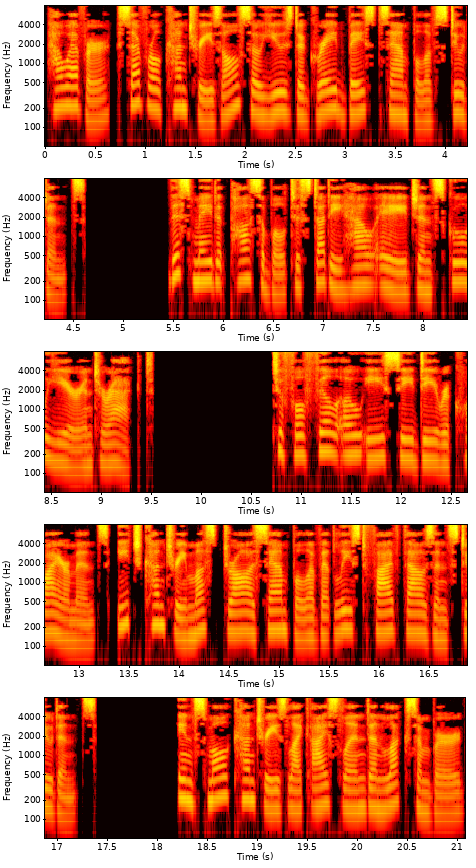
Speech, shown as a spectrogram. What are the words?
however, several countries also used a grade-based sample of students. This made it possible to study how age and school year interact. To fulfill OECD requirements, each country must draw a sample of at least 5,000 students. In small countries like Iceland and Luxembourg,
